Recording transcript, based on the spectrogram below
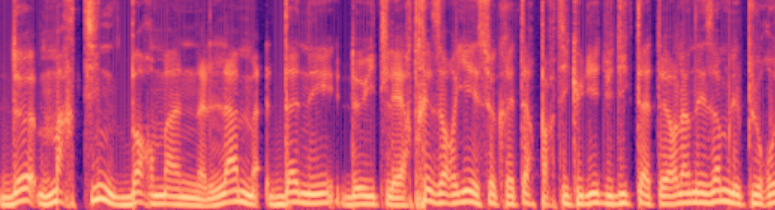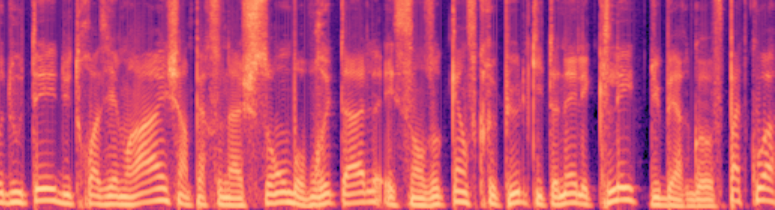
de Martin Bormann, l'âme damnée de Hitler, trésorier et secrétaire particulier du dictateur, l'un des hommes les plus redoutés du Troisième Reich, un personnage sombre, brutal et sans aucun scrupule qui tenait les clés du Berghof. Pas de quoi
